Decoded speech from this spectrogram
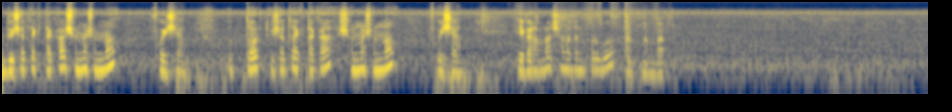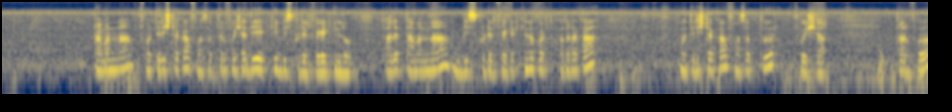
দুইশত এক টাকা, শূন্য শূন্য পয়সা। উত্তর, দুইশত এক টাকা, শূন্য শূন্য পয়সা। এবার আমরা সমাধান করব আট নাম্বার। তামান্না পঁয়ত্রিশ টাকা, পঁচাত্তর পয়সা দিয়ে একটি বিস্কুটের প্যাকেট কিনলো। তাহলে তামান্না বিস্কুটের প্যাকেট কিনলো কত টাকা? পঁয়ত্রিশ টাকা, পঁচাত্তর পয়সার। তারপর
